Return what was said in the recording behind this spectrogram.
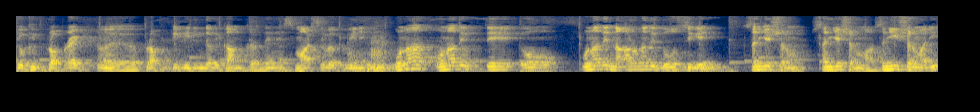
ਜੋ ਕਿ ਪ੍ਰਾਪਰਟੀ ਡੀਲਿੰਗ ਦਾ ਵੀ ਕੰਮ ਕਰਦੇ ਨੇ ਸਮਾਜ ਸੇਵਕ ਵੀ ਨੇ ਉਹਨਾਂ ਉਹਨਾਂ ਦੇ ਉੱਤੇ ਉਹ- ਉਹਨਾਂ ਦੇ ਨਾਲ ਉਹਨਾਂ ਦੇ ਦੋਸਤ ਸੀਗੇ ਸੰਜੇ ਸ਼ਰਮਾ ਸੰਜੇ ਸ਼ਰਮਾ ਸੰਜੀਵ ਸ਼ਰਮਾ ਜੀ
